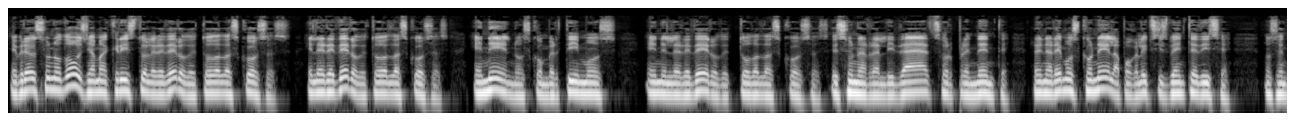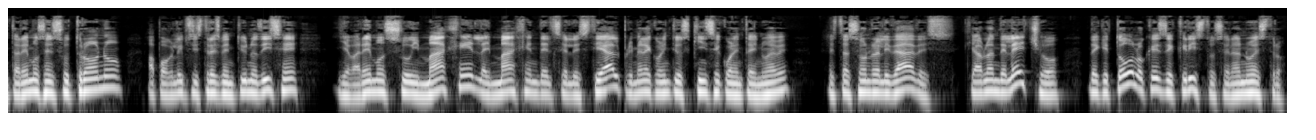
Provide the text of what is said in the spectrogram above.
Hebreos 1.2 llama a Cristo el heredero de todas las cosas, el heredero de todas las cosas. En Él nos convertimos en el heredero de todas las cosas. Es una realidad sorprendente. Reinaremos con él. Apocalipsis 20 dice, nos sentaremos en su trono. Apocalipsis 3:21 dice, llevaremos su imagen, la imagen del celestial. 1 Corintios 15, 49. Estas son realidades que hablan del hecho de que todo lo que es de Cristo será nuestro.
